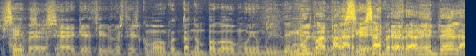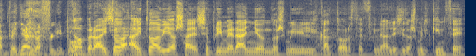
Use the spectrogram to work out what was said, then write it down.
Sí, pero, o sí, sea, quiero decir que lo estáis como contando un poco muy humilde. Muy para la sí. risa, pero realmente la peña lo flipó. No, pero hay, to- hay todavía, o sea, ese primer año, en 2014, finales y 2015,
